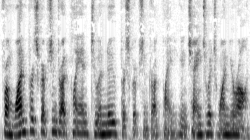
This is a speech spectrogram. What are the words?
from one prescription drug plan to a new prescription drug plan. You can change which one you're on.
